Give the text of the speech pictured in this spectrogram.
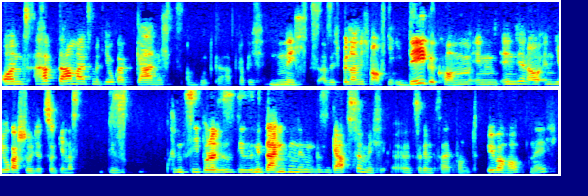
und habe damals mit Yoga gar nichts am Hut gehabt, wirklich mhm. nichts. Also ich bin noch nicht mal auf die Idee gekommen, in Indien auch in ein Yoga-Studio zu gehen. Das dieses Prinzip oder dieses, diese Gedanken, das gab es für mich äh, zu dem Zeitpunkt überhaupt nicht.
